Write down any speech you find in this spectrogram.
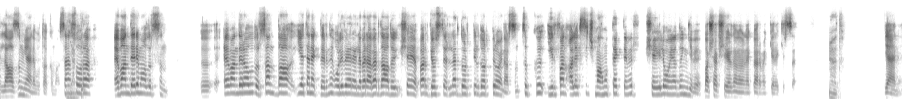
lazım yani bu takıma. Sen Ya bir- sonra Evan Derim alırsın. E, Evan Derim alırsan daha yeteneklerini Oliveira ile beraber daha da şey yapar, gösterirler. 4-1-4-1 oynarsın. Tıpkı İrfan Alexic, Mahmut Tekdemir şeyiyle oynadığın gibi. Başakşehir'den örnek vermek gerekirse. Evet. Yani.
